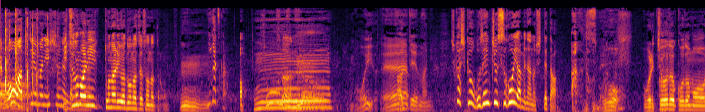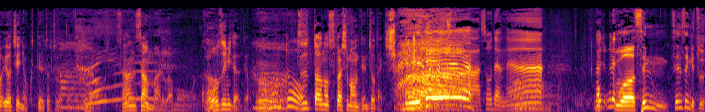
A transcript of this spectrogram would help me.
えーもうあっという間に1周年だもんねいつの間に隣はドーナツ屋さんだったの？二月から。あ、そうなんだ。すごいよあっとね。いう間に。しかし今日午前中すごい雨なの知ってた？おう俺ちょうど子供幼稚園に送ってる途中だったんだけど、330はもう洪水みたいだったよ。本当ずっとあのスプラッシュマウンテン状態。シューああ、そうだよね。大丈夫、濡れた僕は先、先々月、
